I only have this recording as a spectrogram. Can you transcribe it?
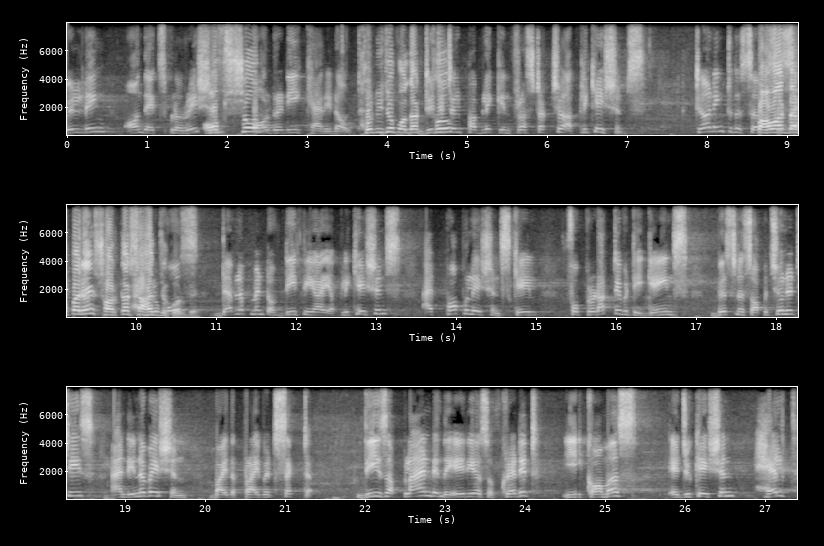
building on the exploration Offshore already carried out. খনিজ পদার্থ Digital public infrastructure applications. Turning to the services পাওয়ার ব্যাপারে sector, সরকার I সাহায্য propose করবে। Development of DPI applications at population scale for productivity gains, business opportunities, and innovation by the private sector. These are planned in the areas of credit, e commerce, education, health,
